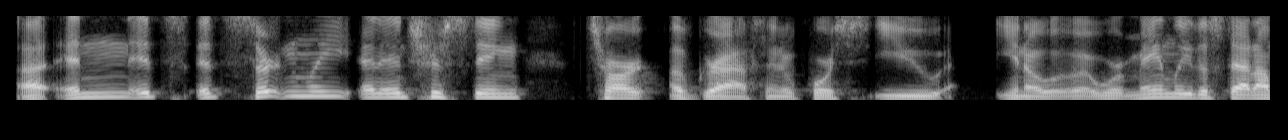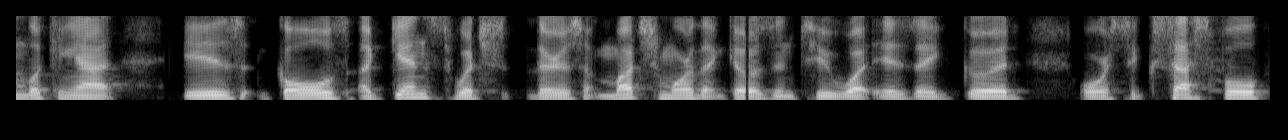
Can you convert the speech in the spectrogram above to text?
uh, and it's it's certainly an interesting chart of graphs. And of course, you you know, uh, we're mainly the stat I'm looking at is goals against, which there's much more that goes into what is a good or successful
